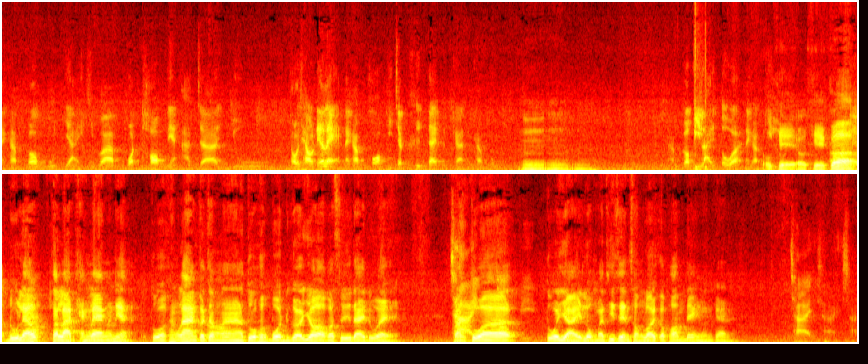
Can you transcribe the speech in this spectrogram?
นะครับ ก็ปูนใหญ่คิดว่าบอททอมเนี่ยอาจจะอยู่แถวๆเนี้ยแหละนะครับพร้อมที่จะขึ้นได้เหมือนกันครับผมอืมอืมอืมครับก็มีหลายตัวนะครับโอที่เค โอเค ก็ดูแล้วตลาดแข็งแรงแล้วเนี่ย ตัวข้างล่างก็จะมาตัวข้างบนก็ย่อก็ซื้อได้ด้วยใช่บางตัวครับพี่ตัวใหญ่ลงมาที่เส้น 200 ก็พร้อมเด้งเหมือนกัน ใช่ใช่ใช่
